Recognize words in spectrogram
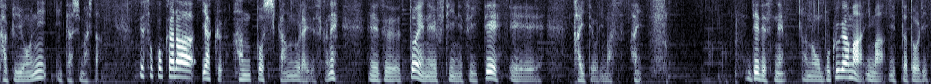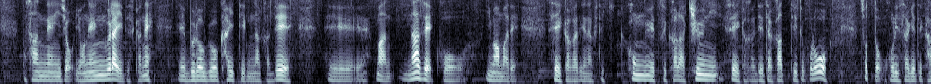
書くようにいたしましたでそこから約半年間ぐらいですかね、えー、ずっと NFT について、えー、書いております。はい、でですねあの僕がまあ今言った通り3年以上4年ぐらいですかねブログを書いている中で、えー、まあ、なぜこう今まで成果が出なくて今月から急に成果が出たかっていうところをちょっと掘り下げて考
